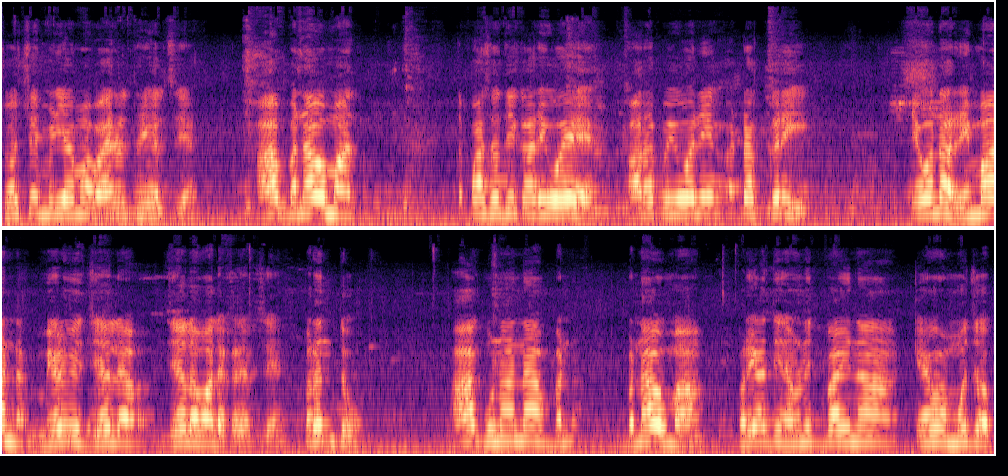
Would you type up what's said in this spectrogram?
સોશિયલ મીડિયામાં વાયરલ થયેલ છે. આ બનાવમાં તપાસ અધિકારીઓએ આરોપીઓની અટક કરી તેઓના રિમાન્ડ મેળવી જેલ જેલ હવાલે કરેલ છે. પરંતુ આ ગુનાના બન- બનાવમાં ફરિયાદી નવનીતભાઈના કહેવા મુજબ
